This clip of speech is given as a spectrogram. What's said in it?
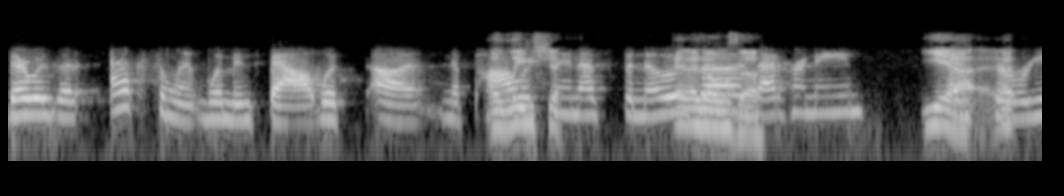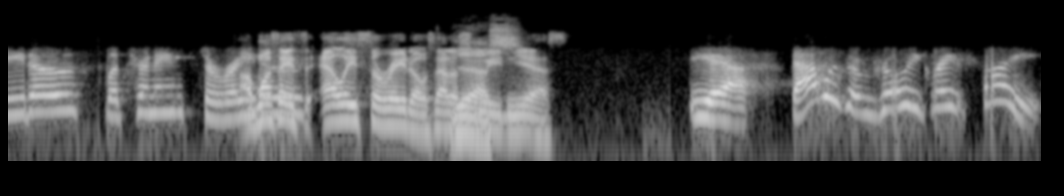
there was an excellent women's bout with uh, Alicia Napoleon Espinoza. Espinoza. Is that her name? Yeah, And uh, Cerritos. What's her name? Cerritos. I want to say it's Ellie Cerritos out of Yes. Sweden. Yes, Yeah, that was a really great fight.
